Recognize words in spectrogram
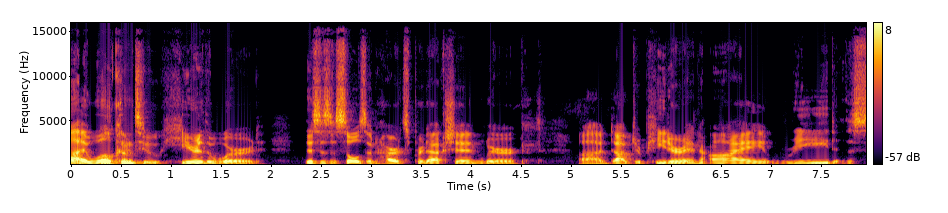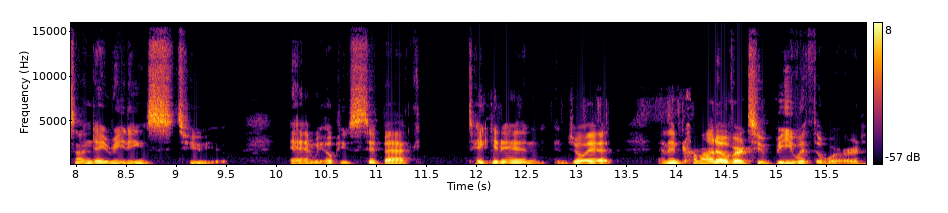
Hi, welcome to Hear the Word. This is a Souls and Hearts production where uh, Dr. Peter and I read the Sunday readings to you. And we hope you sit back, take it in, enjoy it, and then come on over to Be with the Word.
